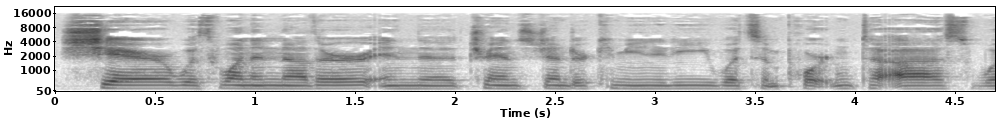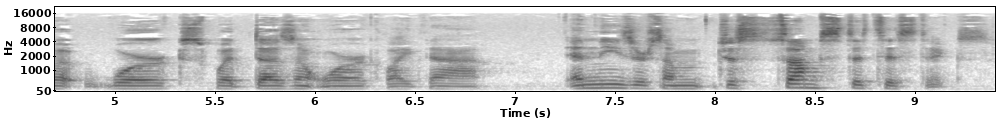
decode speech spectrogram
share with one another in the transgender community what's important to us, what works, what doesn't work, like that. And these are some just some statistics.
